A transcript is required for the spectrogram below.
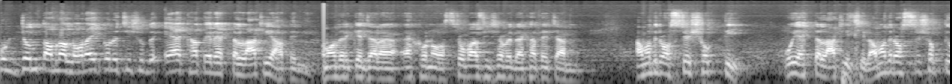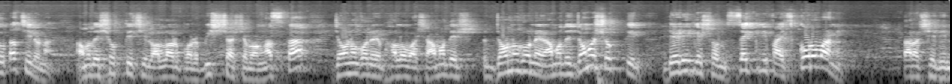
পর্যন্ত আমরা লড়াই করেছি শুধু এক হাতের একটা লাঠি হাতে নিয়ে। আমাদেরকে যারা এখনও অস্ত্রবাজ হিসাবে দেখাতে চান আমাদের অস্ত্রের শক্তি ওই একটা লাঠি ছিল। আমাদের অস্ত্রের শক্তি ওটা ছিল না। আমাদের শক্তি ছিল আল্লাহর উপর বিশ্বাস এবং আস্থা, জনগণের ভালোবাসা, আমাদের জনগণের, আমাদের জনশক্তির ডেডিকেশন স্যাক্রিফাইস কোরবানি তারা সেদিন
